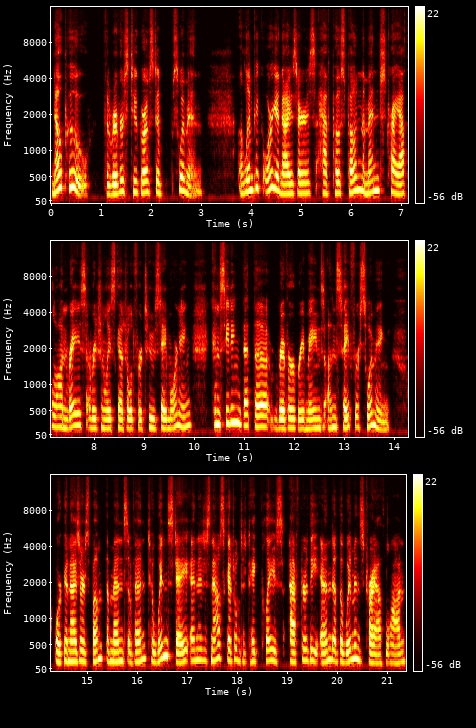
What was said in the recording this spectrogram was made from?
No poo. The river's too gross to swim in. Olympic organizers have postponed the men's triathlon race originally scheduled for Tuesday morning, conceding that the river remains unsafe for swimming. Organizers bumped the men's event to Wednesday, and it is now scheduled to take place after the end of the women's triathlon,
